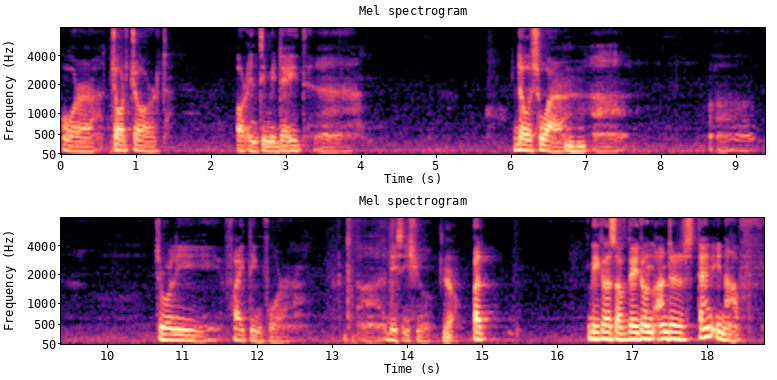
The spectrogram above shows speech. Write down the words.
or tortured or intimidate uh, those who are uh, uh, truly fighting for uh, this issue. Yeah. But because of they don't understand enough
